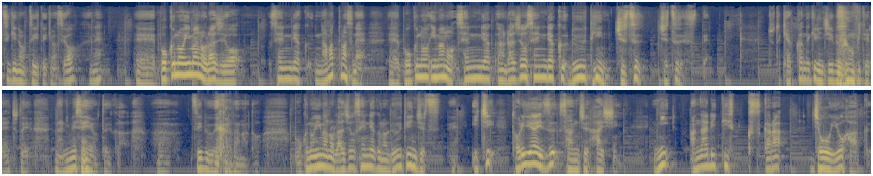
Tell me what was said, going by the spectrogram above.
次のツイートいきますよ。ねえー僕の今のラジオ戦略なまってますね、えー僕の今の戦略ラジオ戦略ルーティン術術ですってちょっと客観的に自分を見てね、ちょっと何目線よというか、うん、ずいぶん上からだなと。僕の今のラジオ戦略のルーティン術。1、とりあえず30配信。2、アナリティクスから上位を把握。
